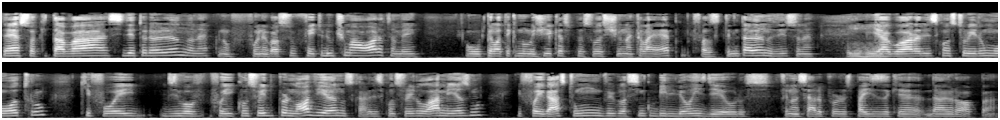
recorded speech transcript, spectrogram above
É, só que tava se deteriorando, né? Porque não foi um negócio feito de última hora também. ou pela tecnologia que as pessoas tinham naquela época, porque faz 30 anos isso, né? Uhum. E agora eles construíram um outro que foi, desenvolv... foi construído por nove anos, cara. Eles construíram lá mesmo e foi gasto 1,5 bilhões de euros, financiado por os países aqui da Europa.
